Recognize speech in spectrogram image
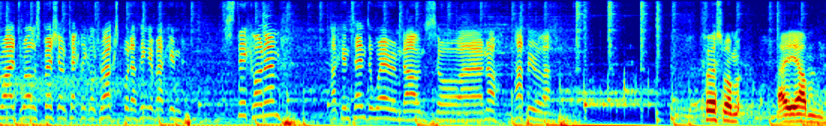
Difficult, especially on technical tracks. But I think if I can stick on him, I can tend to wear him down. So uh, no, happy with that. First one, I um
